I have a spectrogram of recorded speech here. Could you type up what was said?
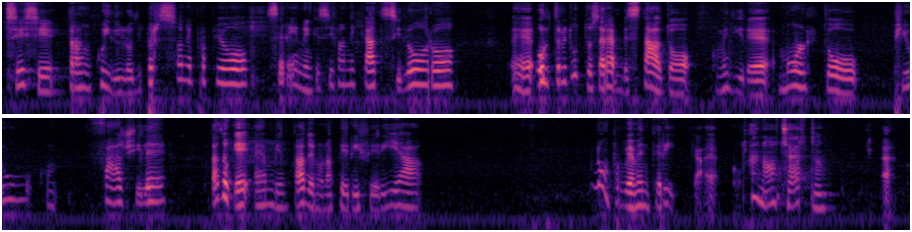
Sì, sì. tranquillo, di persone proprio serene che si fanno i cazzi loro. Eh, oltretutto sarebbe stato, come dire, molto più facile, dato che è ambientato in una periferia non propriamente ricca, ecco. Ah no, certo. Ecco.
